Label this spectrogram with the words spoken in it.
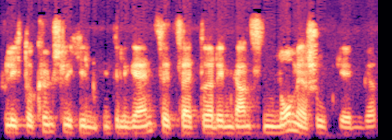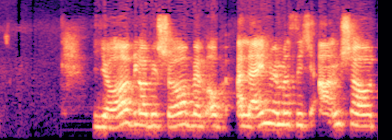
vielleicht durch künstliche Intelligenz etc. dem Ganzen noch mehr Schub geben wird? Ja, glaube ich schon. Wenn, ob, allein wenn man sich anschaut,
